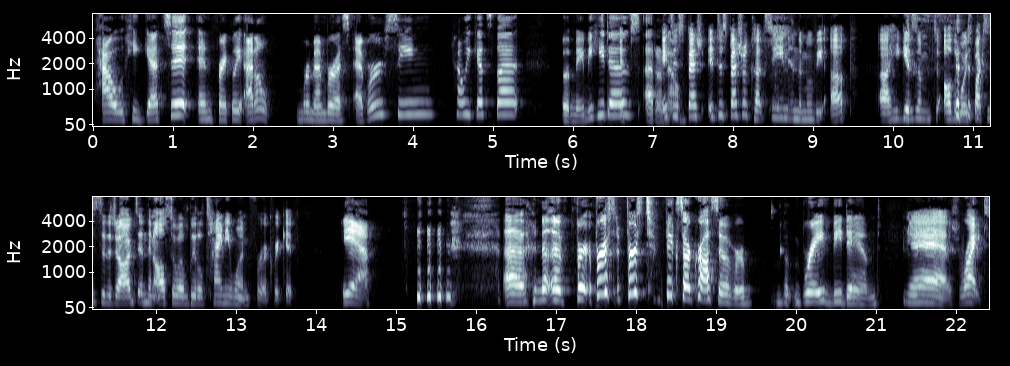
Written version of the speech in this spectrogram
how he gets it, and frankly, I don't remember us ever seeing how he gets that. But maybe he does. I don't know. it's know. a special it's a special cutscene in the movie Up. Uh, he gives them to all the voice boxes to the dogs, and then also a little tiny one for a cricket. Yeah. uh, no, uh, fir- first, first Pixar crossover. B- brave be damned. Yes, right.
